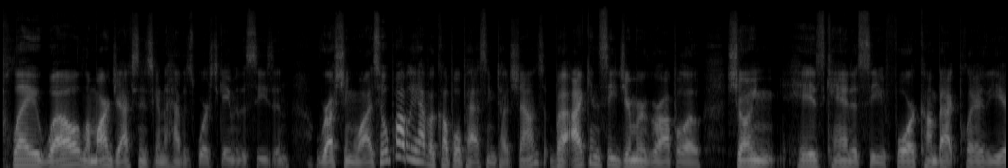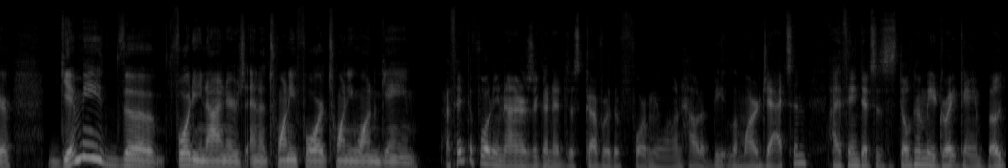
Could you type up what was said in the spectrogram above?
play well. Lamar Jackson is going to have his worst game of the season, rushing wise. He'll probably have a couple passing touchdowns, but I can see Jimmy Garoppolo showing his candidacy for comeback player of the year. Give me the 49ers and a 24 21 game I think the 49ers are going to discover the formula on how to beat Lamar Jackson. I think that this is still going to be a great game. Both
